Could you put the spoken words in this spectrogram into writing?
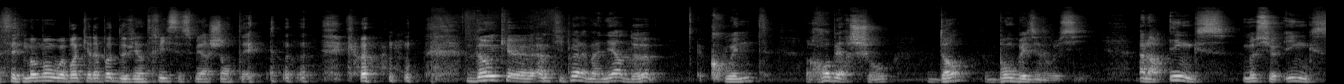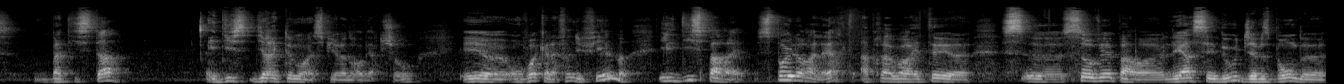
C'est le moment où Abracadapod devient triste et se met à chanter. Donc, euh, un petit peu à la manière de Quint, Robert Shaw dans Bon baiser de Russie. Alors, Inks, Monsieur Inks Batista, est directement inspiré de Robert Shaw. Et euh, on voit qu'à la fin du film, il disparaît, spoiler alerte, après avoir été euh, euh, sauvé par Léa Seydoux, James Bond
